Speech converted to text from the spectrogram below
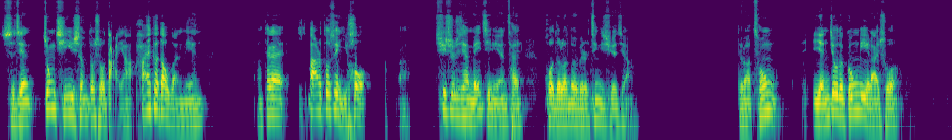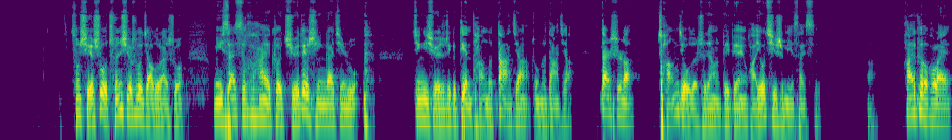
时间终其一生都受打压？哈耶克到晚年啊，大概八十多岁以后啊，去世之前没几年才获得了诺贝尔经济学奖，对吧？从研究的功力来说，从学术纯学术的角度来说，米塞斯和哈耶克绝对是应该进入。经济学的这个殿堂的大家中的大家，但是呢，长久的实际上被边缘化，尤其是米塞斯，啊，哈耶克后来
